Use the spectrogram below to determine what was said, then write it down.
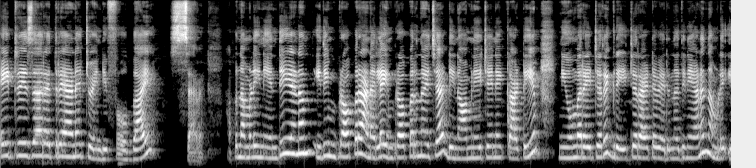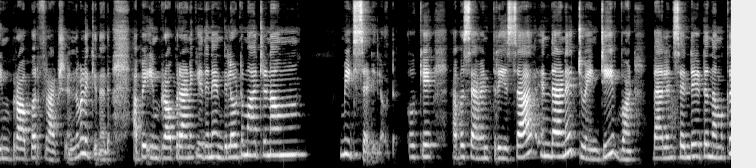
eight three are എത്രയാണ്? ട്വന്റി ഫോർ ബൈ സെവൻ അപ്പോൾ നമ്മൾ ഇനി എന്ത് ചെയ്യണം? ഇത് ഇംപ്രോപ്പർ ആണല്ലേ? ഇംപ്രോപ്പർ എന്ന് വെച്ചാൽ ഡിനോമിനേറ്ററിനെ കാട്ടിയും ന്യൂമറേറ്റർ ഗ്രേറ്റർ ആയിട്ട് വരുന്നതിനെയാണ് നമ്മൾ ഇംപ്രോപ്പർ ഫ്രാക്ഷൻ എന്ന് വിളിക്കുന്നത്. അപ്പോൾ ഇംപ്രോപ്പർ ആണെങ്കിൽ ഇതിനെ എന്തിലോട്ട് മാറ്റണം? മിഡ് സൈഡിലോട്ട് ഓക്കെ അപ്പോൾ സെവൻ ത്രീ സാർ എന്താണ്? ട്വന്റി വൺ ബാലൻസ് എന്റെ കിട്ടും നമുക്ക്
